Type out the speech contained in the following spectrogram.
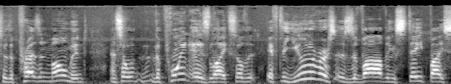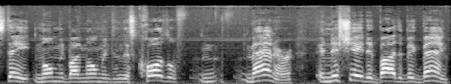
to the present moment. And so the point is like, so that if the universe is evolving state by state, moment by moment in this causal, manner initiated by the Big Bang,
